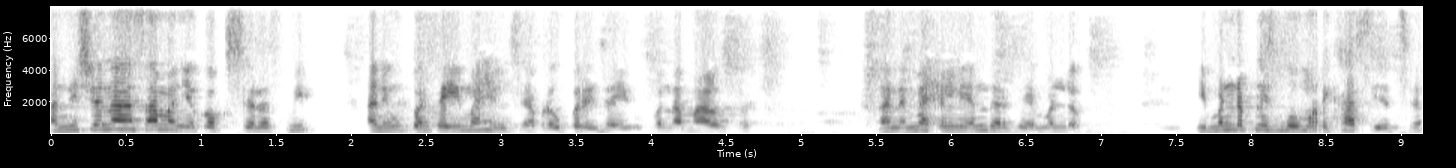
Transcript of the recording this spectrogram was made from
આ નીચેના સામાન્ય કક્ષ છે રશ્મિ અને ઉપર છે એ મહેલ છે. આપણે ઉપર જાય ઉપરના માળ ઉપર. અને મહેલની અંદર છે મંડપ. એ મંડપની જ બહુ મોટી ખાસિયત છે.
